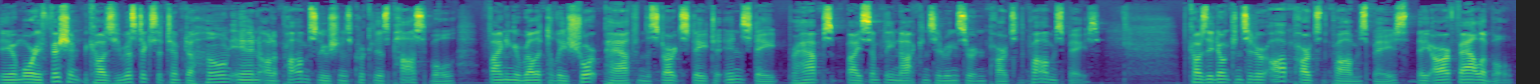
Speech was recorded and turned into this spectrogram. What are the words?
They are more efficient because heuristics attempt to hone in on a problem solution as quickly as possible, finding a relatively short path from the start state to end state, perhaps by simply not considering certain parts of the problem space. Because they don't consider all parts of the problem space, they are fallible.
